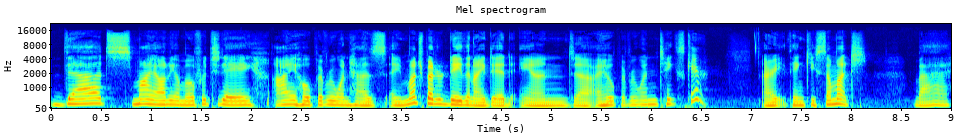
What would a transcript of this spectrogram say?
that's my audio mo for today. I hope everyone has a much better day than I did, and uh, I hope everyone takes care. All right. Thank you so much. Bye.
